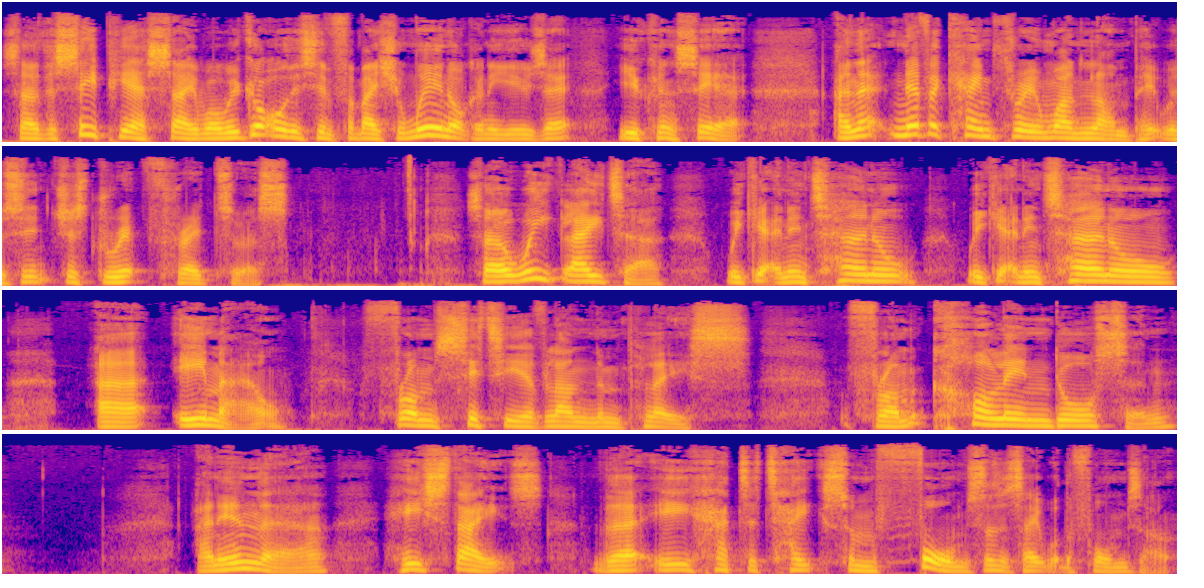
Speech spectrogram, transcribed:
So the CPS say, well, we've got all this information, we're not going to use it. You can see it, and that never came through in one lump. It was just drip thread to us. So a week later, we get an internal we get an internal uh, email from City of London Police from Colin Dawson, and in there he states that he had to take some forms. Doesn't say what the forms are.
